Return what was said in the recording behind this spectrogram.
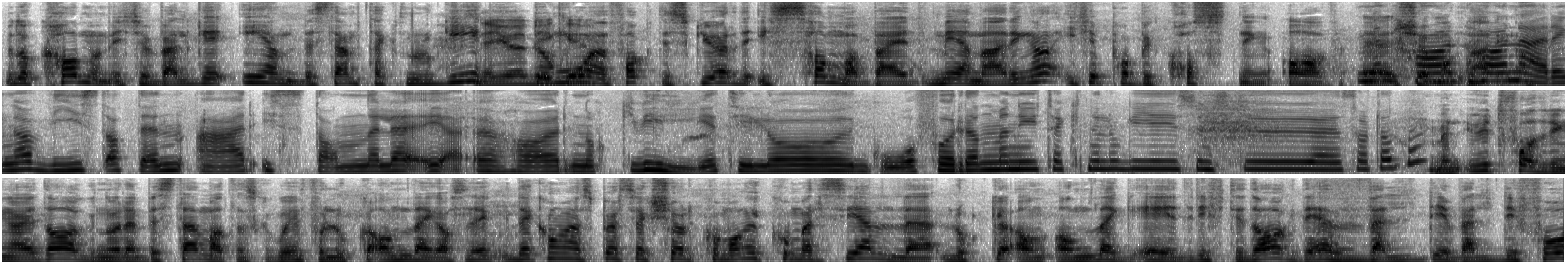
men da kan man ikke velge én bestemt teknologi. Da må en faktisk gjøre det i samarbeid med næringa, ikke på bekostning av eh, Men har, har næringa vist at den er i stand, eller eh, har nok vilje til å gå foran med ny teknologi, syns du, Svartadbø? Men utfordringa i dag når en bestemmer at en skal gå inn for lukka anlegg altså det, det kan man spørre seg selv, Hvor mange kommersielle lukka anlegg er i drift i dag? Det er veldig veldig få.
